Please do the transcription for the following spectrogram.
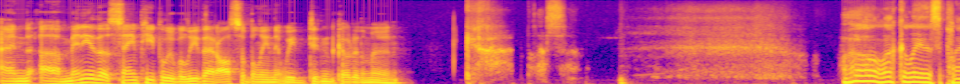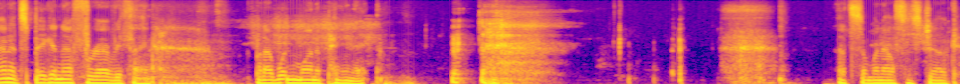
And uh, many of those same people who believe that also believe that we didn't go to the moon. God bless them. Well, luckily this planet's big enough for everything, but I wouldn't want to paint it. That's someone else's joke.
